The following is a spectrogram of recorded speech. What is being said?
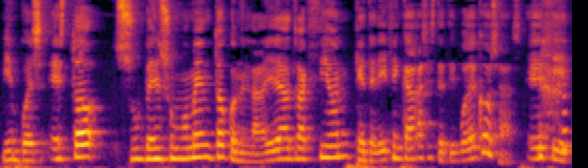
Bien, pues esto sube en su momento con la ley de atracción que te dicen que hagas este tipo de cosas. Es decir,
